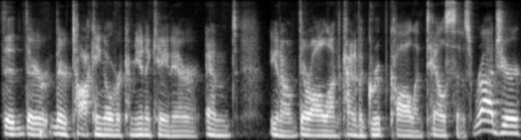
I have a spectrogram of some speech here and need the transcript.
the, they're they're talking over communicator, and you know they're all on kind of a group call, and Tails says Roger,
